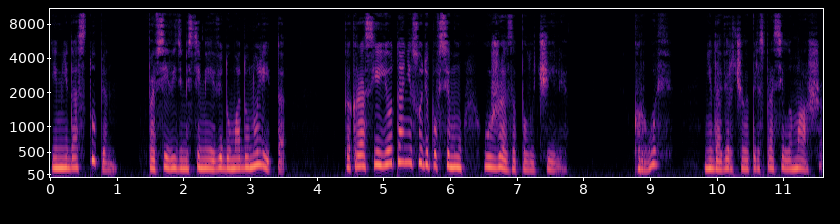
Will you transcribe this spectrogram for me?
им недоступен, по всей видимости, имея в виду Мадону Лита. Как раз ее-то они, судя по всему, уже заполучили. «Кровь?» — недоверчиво переспросила Маша.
